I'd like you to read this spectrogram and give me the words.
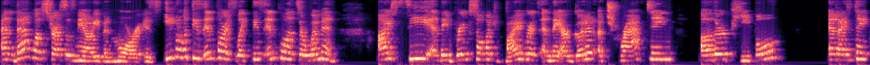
And then what stresses me out even more is even with these influencers, like these influencer women, I see and they bring so much vibrance and they are good at attracting other people. And I think,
